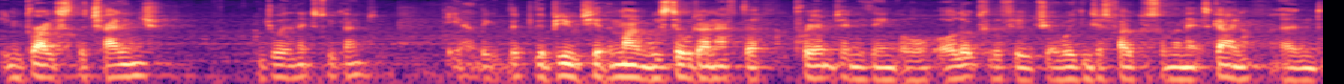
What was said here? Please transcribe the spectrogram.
Embrace the challenge. Enjoy the next two games. You know, the, the, the beauty at the moment, we still don't have to preempt anything or, or look to the future. We can just focus on the next game. And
